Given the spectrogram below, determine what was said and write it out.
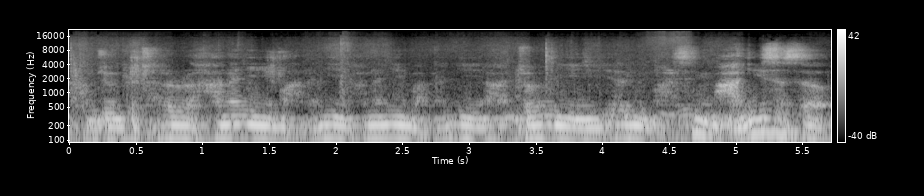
함정교 차를 하느니 마느니 하느니 마느니 안 좋니 이런 말씀이 많이 있어서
